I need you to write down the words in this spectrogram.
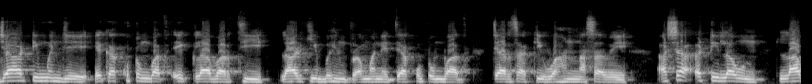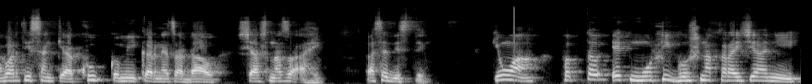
ज्या अटी म्हणजे एका कुटुंबात एक लाभार्थी लाडकी बहीणप्रमाणे त्या कुटुंबात चारचाकी वाहन नसावे अशा अटी लावून लाभार्थी संख्या खूप कमी करण्याचा डाव शासनाचा आहे. असे दिसते. किंवा फक्त एक मोठी घोषणा करायची आणि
